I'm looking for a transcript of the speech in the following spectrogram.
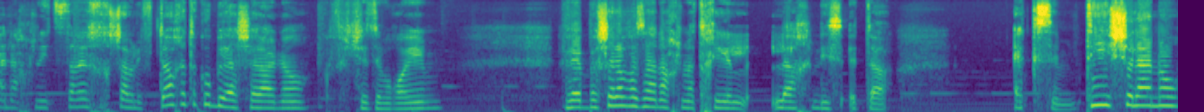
אנחנו נצטרך עכשיו לפתוח את הקובייה שלנו, כפי שאתם רואים, ובשלב הזה אנחנו נתחיל להכניס את ה-XMT שלנו,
